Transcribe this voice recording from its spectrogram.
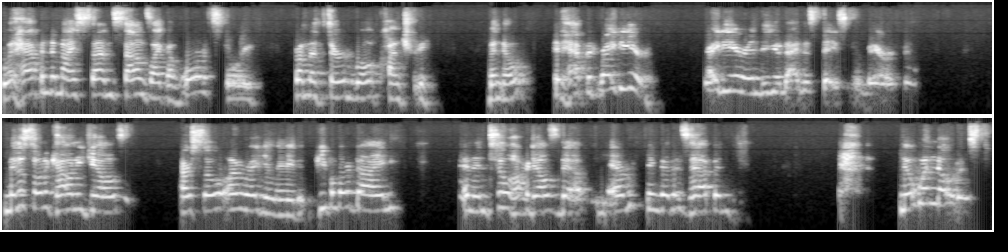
What happened to my son sounds like a horror story from a third world country. But no, it happened right here, right here in the United States of America. Minnesota County jails are so unregulated. People are dying. And until Hardel's death and everything that has happened, no one noticed.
